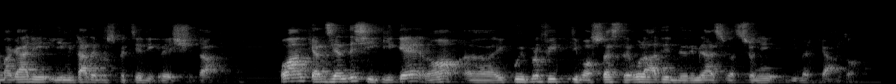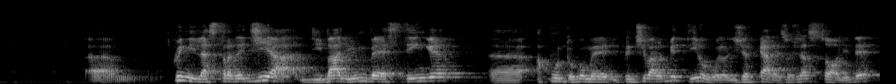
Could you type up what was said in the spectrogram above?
magari limitate prospettive di crescita o anche aziende cicliche no? uh, i cui profitti possono essere volati in determinate situazioni di mercato. Um, quindi la strategia di value investing, eh, appunto come il principale obiettivo, quello di cercare società solide,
